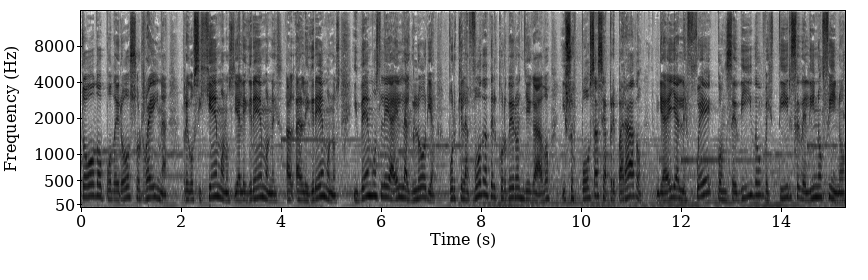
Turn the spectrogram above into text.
Todopoderoso reina. Regocijémonos y alegrémonos, alegrémonos y démosle a Él la gloria, porque las bodas del Cordero han llegado y su esposa se ha preparado, y a ella le fue concedido vestirse de lino fino,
